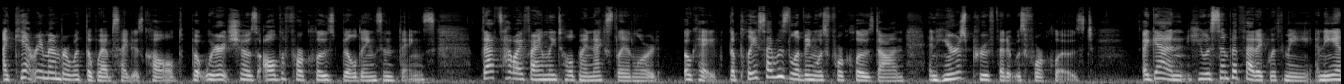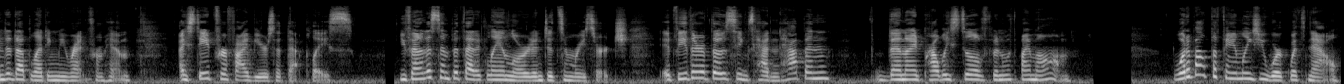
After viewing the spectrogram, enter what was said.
I can't remember what the website is called, but where it shows all the foreclosed buildings and things. That's how I finally told my next landlord okay, the place I was living was foreclosed on, and here's proof that it was foreclosed. Again, he was sympathetic with me, and he ended up letting me rent from him. I stayed for five years at that place. You found a sympathetic landlord and did some research. If either of those things hadn't happened, then I'd probably still have been with my mom. What about the families you work with now?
